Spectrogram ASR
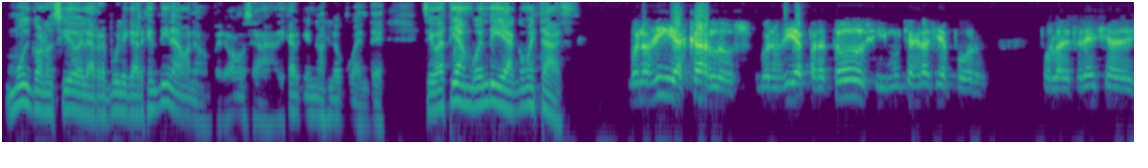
muy conocido de la República Argentina, bueno, pero vamos a dejar que nos lo cuente. Sebastián, buen día, ¿cómo estás? Buenos días, Carlos. Buenos días para todos y muchas gracias por, por la deferencia de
